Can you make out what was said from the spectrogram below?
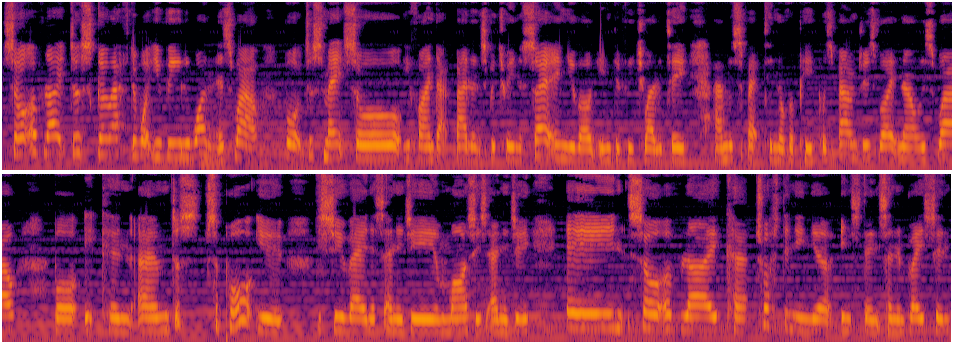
sort of like just go after what you really want as well. But just make sure you find that balance between asserting your own individuality and respecting other people's boundaries right now as well. But it can um, just support you, this Uranus energy and Mars's energy in sort of like uh, trusting in your instincts and embracing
